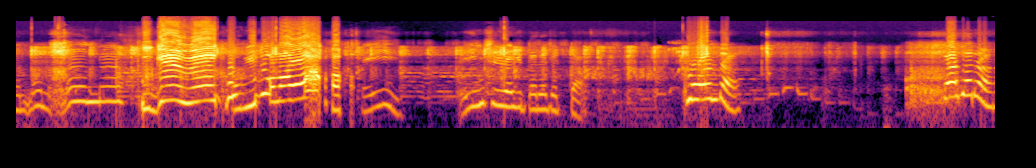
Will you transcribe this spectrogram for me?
거기서 나와? 에이, 에임 실력이 떨어졌다. 좋아한다. 빠져라,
